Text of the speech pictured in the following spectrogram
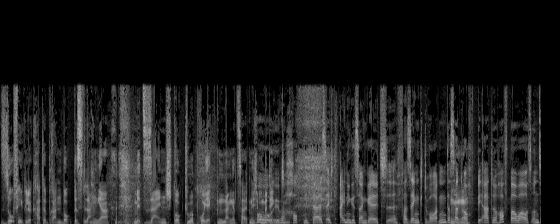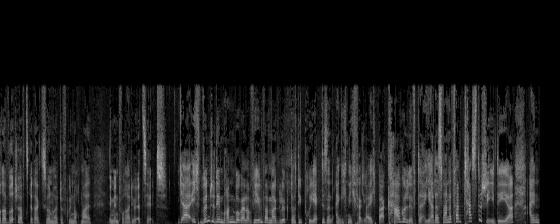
So viel Glück hatte Brandenburg bislang ja mit seinen Strukturprojekten lange Zeit nicht oh, unbedingt. Überhaupt nicht. Da ist echt einiges an Geld äh, versenkt worden. Das mhm. hat auch Beate Hoffbauer aus unserer Wirtschaftsredaktion heute früh nochmal im Inforadio erzählt. Ja, ich wünsche den Brandenburgern auf jeden Fall mal Glück, doch die Projekte sind eigentlich nicht vergleichbar. Cargolifter, ja, das war eine fantastische Idee, ja. Ein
